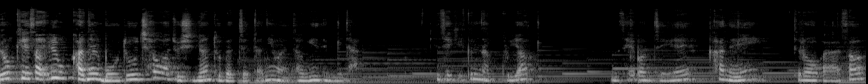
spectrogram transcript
이렇게 해서 7칸을 모두 채워주시면 두 번째 단이 완성이 됩니다. 흰색이 끝났고요. 세 번째 칸에 들어가서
